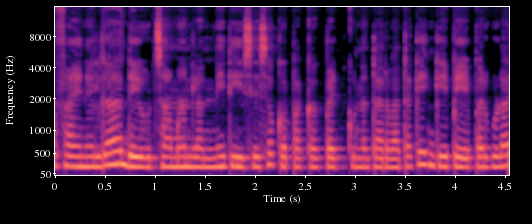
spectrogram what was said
ఇంకా ఫైనల్గా దేవుడి సామాన్లు అన్నీ తీసేసి ఒక పక్కకు పెట్టుకున్న తర్వాతకి ఇంక ఈ పేపర్ కూడా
